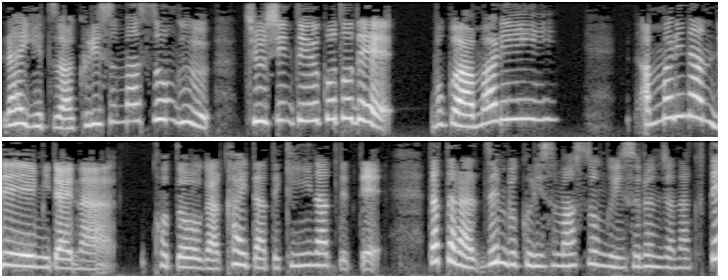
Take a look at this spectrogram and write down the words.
来月はクリスマスソング中心ということで、僕はあまり、あんまりなんで、みたいなことが書いてあって気になってて、だったら全部クリスマスソングにするんじゃなくて、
